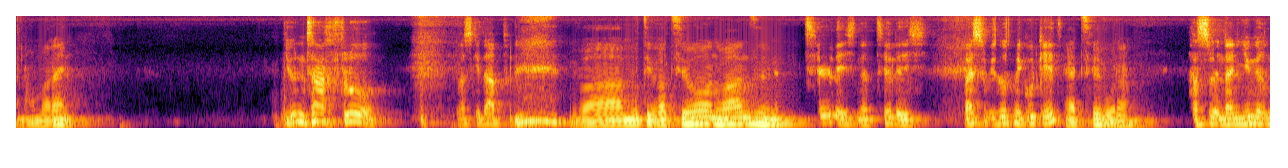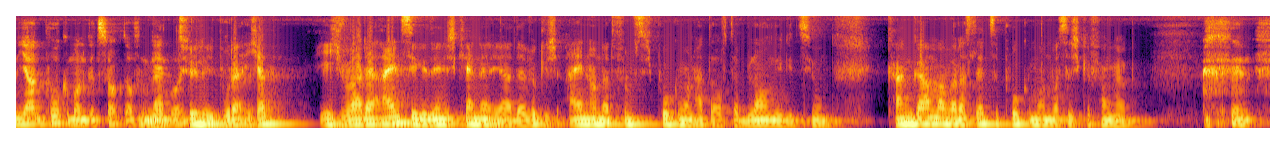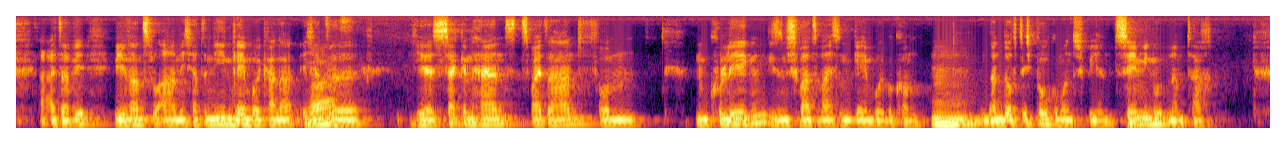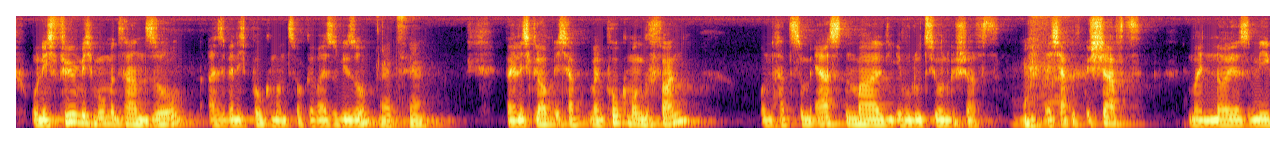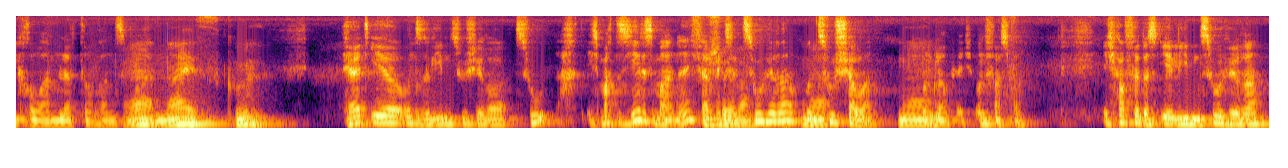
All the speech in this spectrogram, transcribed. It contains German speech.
Dann hauen wir rein. Guten Tag, Flo. Was geht ab? War Motivation, Wahnsinn. Natürlich, natürlich. Weißt du, wieso es mir gut geht? Erzähl, Bruder. Hast du in deinen jüngeren Jahren Pokémon gezockt auf dem Gameboy? Natürlich, Bruder. Ich, hab, ich war der Einzige, den ich kenne, ja, der wirklich 150 Pokémon hatte auf der blauen Edition. Kangama war das letzte Pokémon, was ich gefangen habe. Alter, wir, wir waren zu arm. Ich hatte nie einen Gameboy Color. Ich Was? hatte hier Secondhand, zweite Hand von einem Kollegen diesen schwarz-weißen Gameboy bekommen. Mhm. Und dann durfte ich Pokémon spielen. Zehn Minuten am Tag. Und ich fühle mich momentan so, als wenn ich Pokémon zocke. Weißt du wieso? Erzähl. Weil ich glaube, ich habe mein Pokémon gefangen und hat zum ersten Mal die Evolution geschafft. ich habe es geschafft, mein neues Mikro am Laptop ranzumachen. Ja, nice, cool. Hört ihr unsere lieben Zuschauer zu? Ach, ich mache das jedes Mal, ne? Ich verwechsel Zuhörer und ja. Zuschauer. Ja. Unglaublich, unfassbar. Ich hoffe, dass ihr lieben Zuhörer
